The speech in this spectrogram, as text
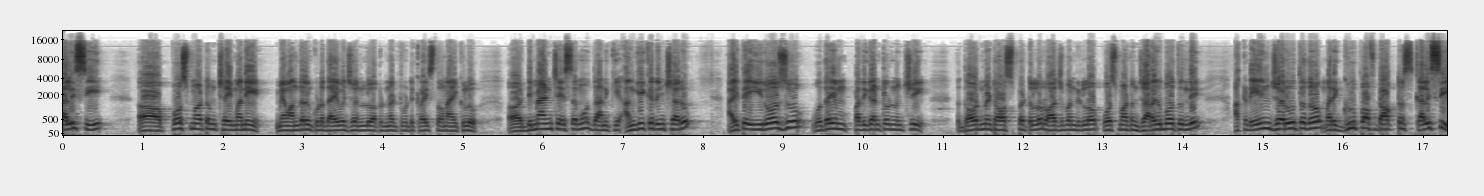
కలిసి పోస్ట్ మార్టం చేయమని మేమందరం కూడా దైవజనులు అక్కడ ఉన్నటువంటి క్రైస్తవ నాయకులు డిమాండ్ చేశాము దానికి అంగీకరించారు. అయితే ఈరోజు ఉదయం పది గంటల నుంచి గవర్నమెంట్ హాస్పిటల్లో రాజమండ్రిలో పోస్ట్ మార్టం జరగబోతుంది. అక్కడ ఏం జరుగుతుందో మరి గ్రూప్ ఆఫ్ డాక్టర్స్ కలిసి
